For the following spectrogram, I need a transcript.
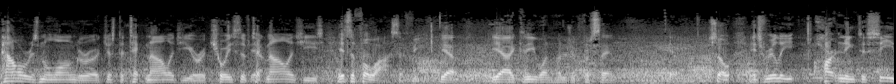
power is no longer just a technology or a choice of yeah. technologies. It's a philosophy. Yeah, yeah, I agree 100 percent. So it's really heartening to see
